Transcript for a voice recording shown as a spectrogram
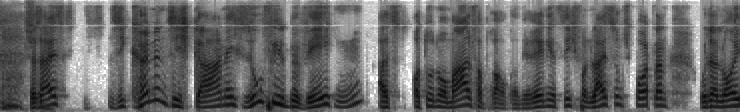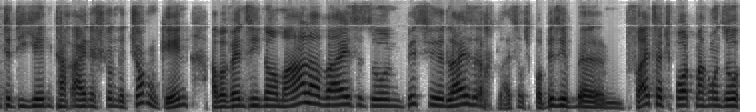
Ach, das heißt, Sie können sich gar nicht so viel bewegen als Otto Normalverbraucher. Wir reden jetzt nicht von Leistungssportlern oder Leute, die jeden Tag eine Stunde joggen gehen. Aber wenn Sie normalerweise so ein bisschen Leist Ach, Leistungssport, ein bisschen äh, Freizeitsport machen und so,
